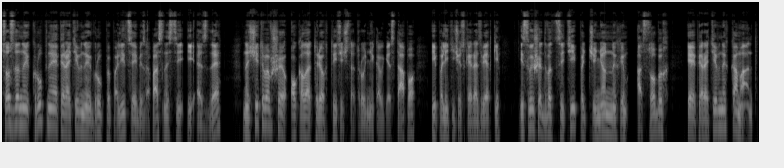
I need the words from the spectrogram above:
созданы крупные оперативные группы полиции безопасности и СД, насчитывавшие около 3000 сотрудников гестапо и политической разведки и свыше 20 подчиненных им особых и оперативных команд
